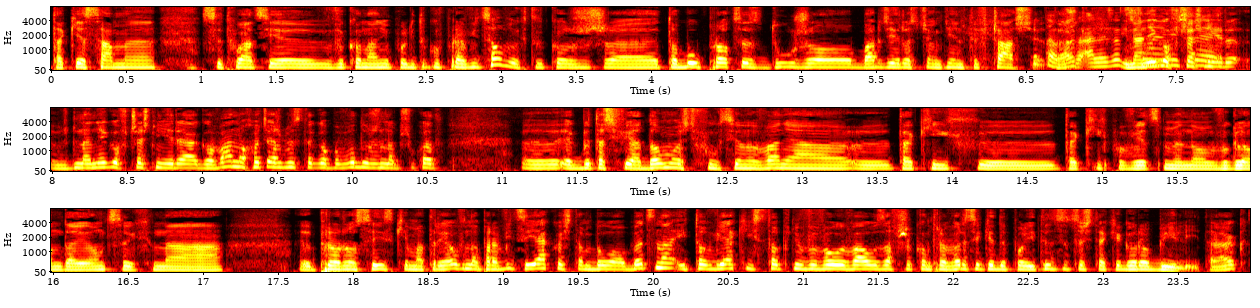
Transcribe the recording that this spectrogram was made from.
takie same sytuacje w wykonaniu polityków prawicowych, tylko że to był proces dużo bardziej rozciągnięty w czasie. No dobrze, tak? I na niego, się... wcześniej, na niego wcześniej reagowano, chociażby z tego powodu, że na przykład y, jakby ta świadomość funkcjonowania y, takich, takich powiedzmy, no, wyglądających na prorosyjskie materiałów na prawicy jakoś tam była obecna i to w jakiś stopniu wywoływało zawsze kontrowersje, kiedy politycy coś takiego robili, tak?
